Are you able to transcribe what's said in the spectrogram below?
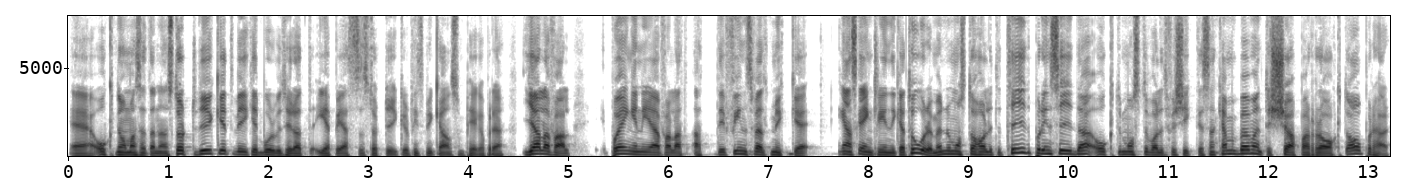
Eh, och nu har man sett den här störtdyket, vilket borde betyda att EPS störtdyker. Det finns mycket annat som pekar på det. I alla fall, poängen är i alla fall att, att det finns väldigt mycket ganska enkla indikatorer, men du måste ha lite tid på din sida och du måste vara lite försiktig. Sen kan man, behöver man inte köpa rakt av på det här.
